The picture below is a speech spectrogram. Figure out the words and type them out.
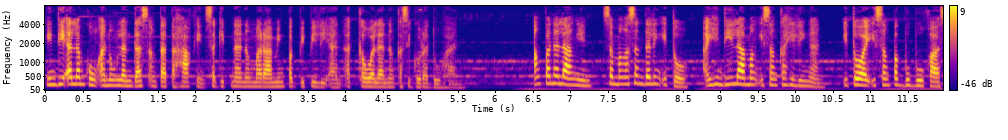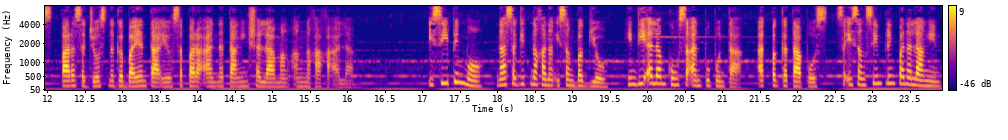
hindi alam kung anong landas ang tatahakin sa gitna ng maraming pagpipilian at kawalan ng kasiguraduhan. Ang panalangin, sa mga sandaling ito, ay hindi lamang isang kahilingan, ito ay isang pagbubukas para sa Diyos na gabayan tayo sa paraan na tanging siya lamang ang nakakaalam. Isipin mo, nasa gitna ka ng isang bagyo, hindi alam kung saan pupunta, at pagkatapos, sa isang simpleng panalangin,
